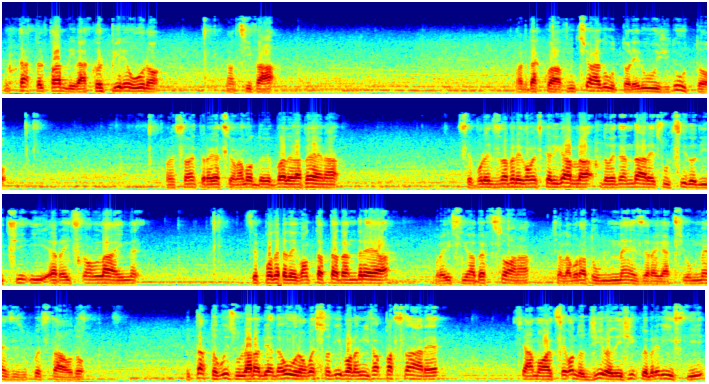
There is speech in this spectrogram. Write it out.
Intanto il Fabri va a colpire uno non si fa. Guarda qua funziona tutto le luci tutto. Onestamente ragazzi è una mod che vale la pena se volete sapere come scaricarla dovete andare sul sito di CI Race Online. Se potete contattate Andrea bravissima persona. Ci ha lavorato un mese ragazzi un mese su quest'auto. Intanto qui sull'arrabbiata 1 questo tipo non mi fa passare. Siamo al secondo giro dei 5 previsti.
